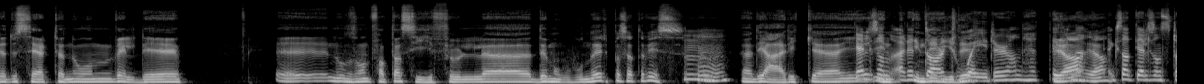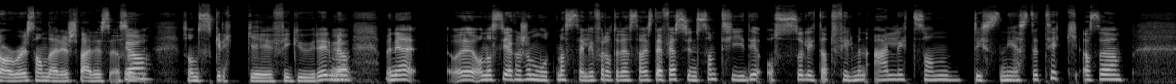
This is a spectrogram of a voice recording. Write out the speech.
redusert til noen veldig eh, Noen sånn fantasifulle demoner, på sett og vis. Mm. Eh, de er ikke de er, sånn, er det Darth Vader han heter? Ja, ja. Ikke sant? De er litt sånn Star Wars, han der svære altså, ja. sånn skrekkefigurer. Men, men jeg og nå sier jeg kanskje mot meg selv i forhold til det jeg sa i sted, for jeg syns samtidig også litt at filmen er litt sånn Disney-estetikk. Altså, Eh,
